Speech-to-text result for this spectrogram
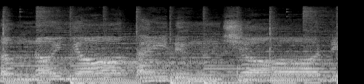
tâm nói nhỏ tay đừng cho đi.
